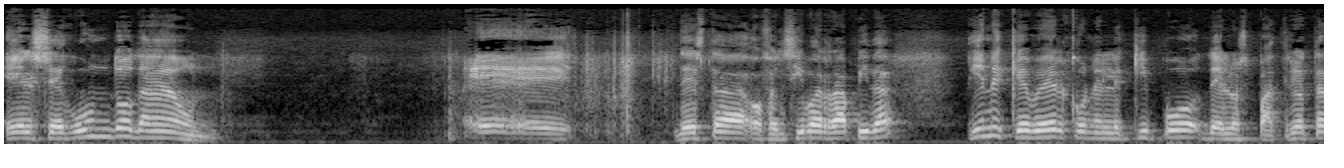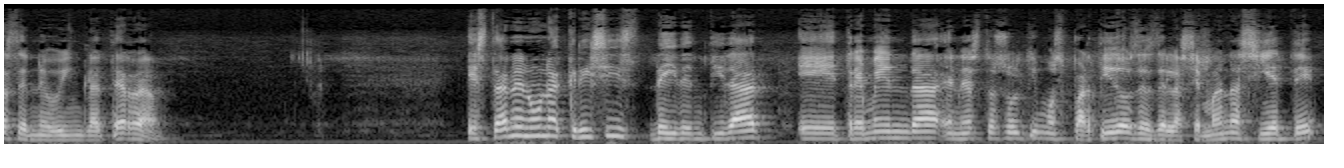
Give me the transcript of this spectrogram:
El segundo down. Eh, de esta ofensiva rápida tiene que ver con el equipo de los Patriotas de Nueva Inglaterra. Están en una crisis de identidad eh, tremenda en estos últimos partidos desde la semana 7.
